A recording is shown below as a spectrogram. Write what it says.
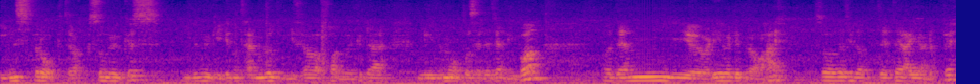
din språkdrakt som brukes. Du bruker ikke noen terminologi fra fagbøker. Det er min måte å selge trening på. Og den gjør de veldig bra her. Så det betyr at dette hjelper.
